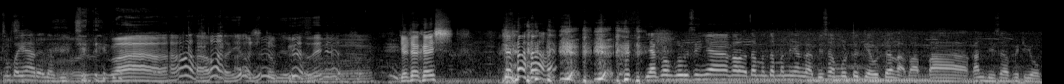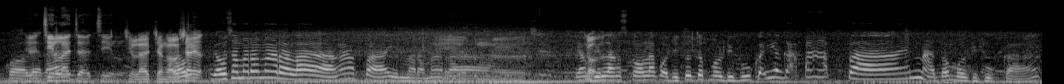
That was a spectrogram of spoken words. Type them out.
Numpak harek tapi. nggak? Wah, wah, iya, iya, iya, iya. Dadah guys. ya konklusinya kalau teman-teman yang nggak bisa mudik ya udah nggak apa-apa, kan bisa video call Ya ya, chill kan? aja, chill. Chill aja nggak usah. nggak usah marah-marah lah, ngapain Iya marah-marah? bener. yang Nggak- bilang sekolah kok ditutup mau dibuka, iya nggak apa-apa, enak toh mau dibuka.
